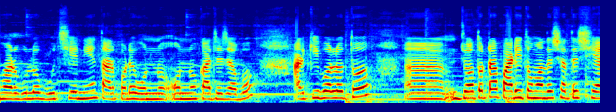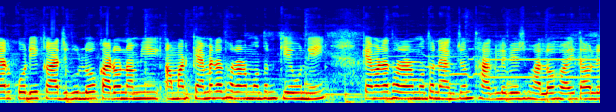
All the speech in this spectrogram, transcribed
ঘরগুলো গুছিয়ে নিয়ে তারপরে অন্য অন্য কাজে যাব। আর কি বলো তো যতটা পারি তোমাদের সাথে শেয়ার করি কাজগুলো, কারণ আমি, আমার ক্যামেরা ধরার মতন কেউ নেই। ক্যামেরা ধরার মতন একজন থাকলে বেশ ভালো হয়, তাহলে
